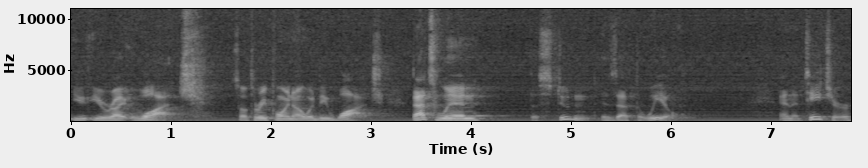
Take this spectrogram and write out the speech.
you, you write watch. So 3.0 would be watch. That's when the student is at the wheel and the teacher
